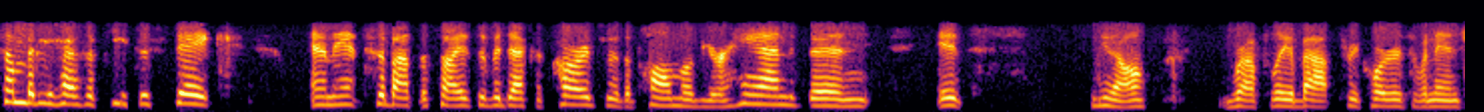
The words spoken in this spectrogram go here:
somebody has a piece of steak and it's about the size of a deck of cards or the palm of your hand, then it's, you know, roughly about three quarters of an inch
